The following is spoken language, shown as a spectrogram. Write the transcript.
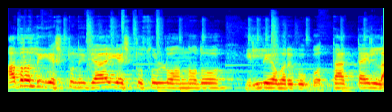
ಅದರಲ್ಲಿ ಎಷ್ಟು ನಿಜ, ಎಷ್ಟು ಸುಳ್ಳು ಅನ್ನೋದು ಇಲ್ಲಿಯವರೆಗೂ ಗೊತ್ತಾಗ್ತಾ ಇಲ್ಲ.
